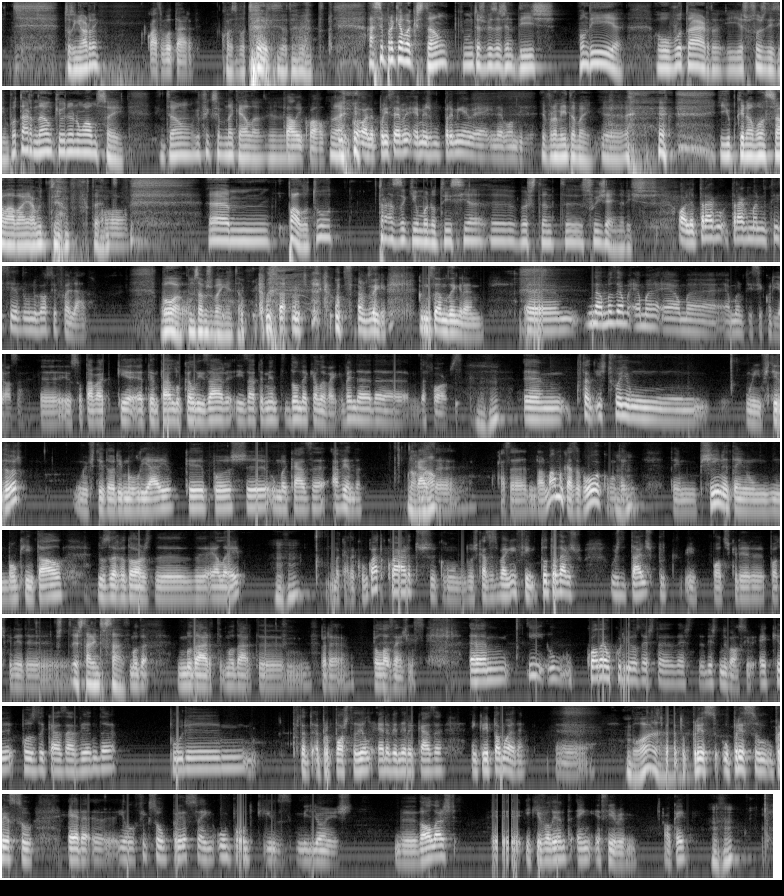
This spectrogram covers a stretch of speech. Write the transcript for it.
Tudo em ordem? Quase boa tarde. Quase boa tarde, exatamente. Há sempre aquela questão que muitas vezes a gente diz bom dia ou boa tarde e as pessoas dizem boa tarde não, que eu ainda não almocei. Então eu fico sempre naquela. Tal e qual. É? Olha, por isso é, é, mesmo, para mim é, ainda é bom dia. E para mim também. e o pequeno almoço já lá vai há muito tempo, portanto. Oh. Um, Paulo, tu trazes aqui uma notícia uh, bastante sui generis. Olha, trago, trago uma notícia de um negócio falhado. Boa, começamos bem então. começamos, em, em grande. Uh, não, mas é uma, é, uma, é, uma, é uma notícia curiosa. Uh, eu só estava aqui a tentar localizar exatamente de onde é que ela vem. Vem da, da, da Forbes. Uhum. Um, portanto, isto foi um, um investidor, um investidor imobiliário que pôs uh, uma casa à venda. Normal. Casa, casa normal, uma casa boa, com, uhum. tem, tem piscina, tem um bom quintal nos arredores de, de LA. Uhum. Uma casa com quatro quartos, com duas casas de banho, enfim, estou-te a dar os, os detalhes porque podes querer, podes querer uh, estar interessado. Muda, mudar-te mudar para, para Los Angeles. Um, e o, qual é o curioso desta, deste, deste negócio? É que pôs a casa à venda por. Um, portanto, a proposta dele era vender a casa em criptomoeda. Uh, Boa. Portanto, o preço, o preço, o preço era, eh, ele fixou o preço em 1.15 milhões de dólares, eh, equivalente em Ethereum, ok? Uhum.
